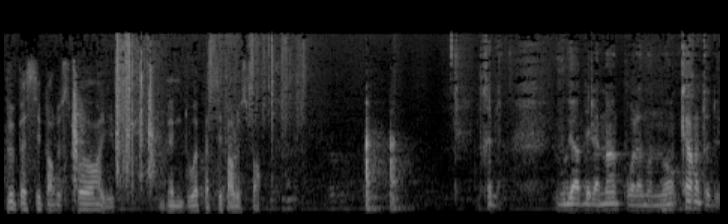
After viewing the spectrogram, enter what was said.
peut passer par le sport et même doit passer par le sport. Très bien. Vous gardez la main pour l'amendement 42.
